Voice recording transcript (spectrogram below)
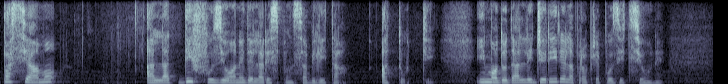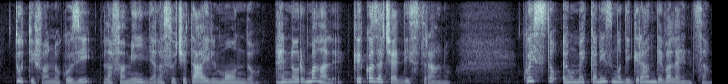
passiamo alla diffusione della responsabilità a tutti, in modo da alleggerire la propria posizione. Tutti fanno così, la famiglia, la società, il mondo. È normale. Che cosa c'è di strano? Questo è un meccanismo di grande valenza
